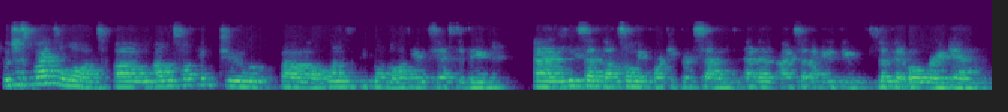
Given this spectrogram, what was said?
which is quite a lot. Um, I was talking to uh, one of the people in the audience yesterday, and he said that's only 40%. And then I said, I need you to flip it over again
